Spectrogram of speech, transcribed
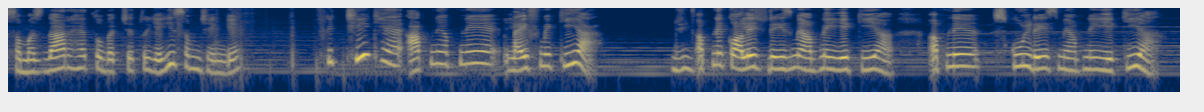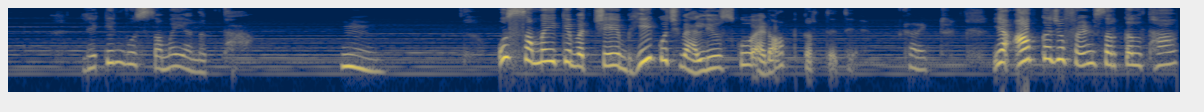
समझदार है तो बच्चे तो यही समझेंगे कि ठीक है आपने अपने लाइफ में किया। जी। अपने कॉलेज डेज़ में आपने ये किया अपने स्कूल डेज़ में आपने ये किया लेकिन वो समय अलग था। हम्म। उस समय के बच्चे भी कुछ वैल्यूज़ को अडॉप्ट करते थे। करेक्ट या आपका जो फ्रेंड सर्कल था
